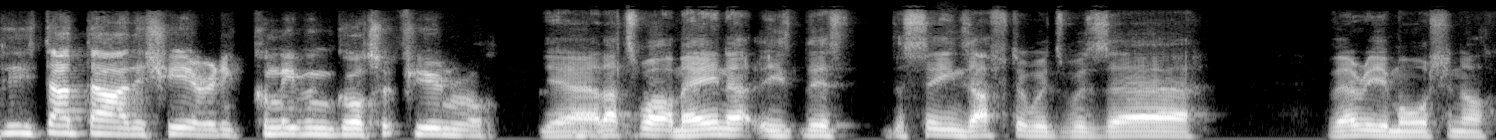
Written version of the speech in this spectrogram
his dad died this year, and he couldn't even go to the funeral. Yeah, that's what I mean. Uh, The, the scenes afterwards was uh, very emotional.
